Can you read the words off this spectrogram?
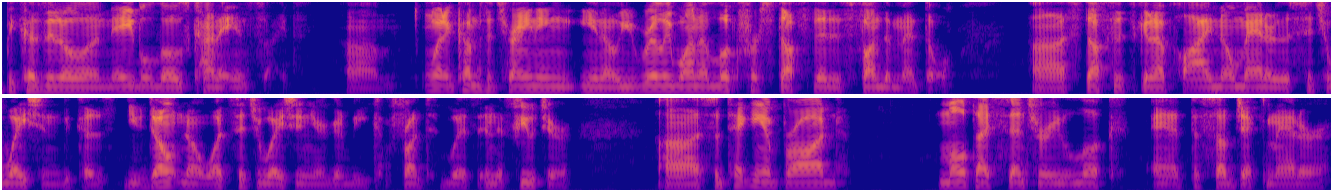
because it'll enable those kind of insights. Um, when it comes to training, you know, you really want to look for stuff that is fundamental uh, stuff that's going to apply no matter the situation because you don't know what situation you're going to be confronted with in the future. Uh, so, taking a broad, multi century look at the subject matter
